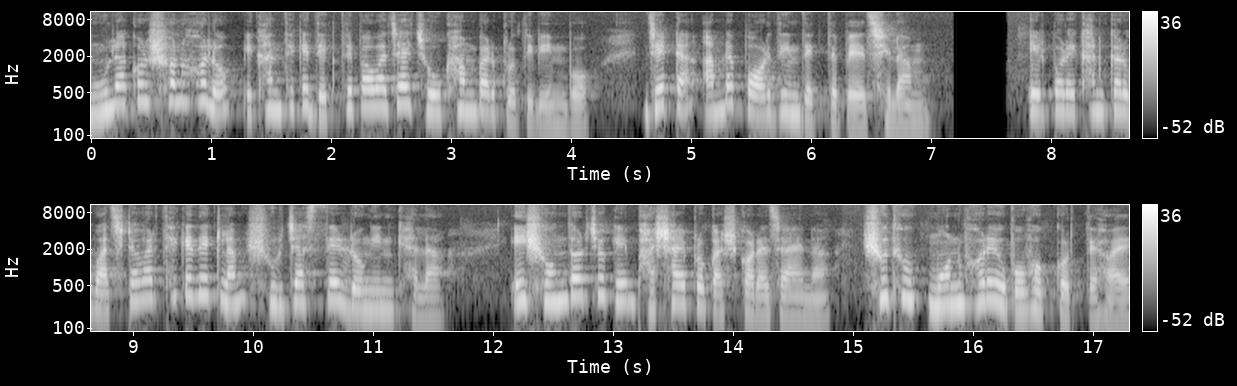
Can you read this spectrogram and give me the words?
মূল আকর্ষণ হলো, এখান থেকে দেখতে পাওয়া যায় চৌখাম্বার প্রতিবিম্ব, যেটা আমরা পরদিন দেখতে পেয়েছিলাম। এরপর এখানকার ওয়াচ টাওয়ার থেকে দেখলাম সূর্যাস্তের রঙিন খেলা। এই সৌন্দর্যকে ভাষায় প্রকাশ করা যায় না। শুধু মন ভরে উপভোগ করতে হয়।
